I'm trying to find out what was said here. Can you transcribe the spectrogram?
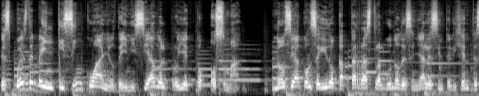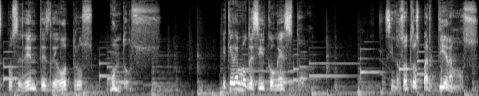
Después de 25 años de iniciado el proyecto OSMA, no se ha conseguido captar rastro alguno de señales inteligentes procedentes de otros mundos. ¿Qué queremos decir con esto? Si nosotros partiéramos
